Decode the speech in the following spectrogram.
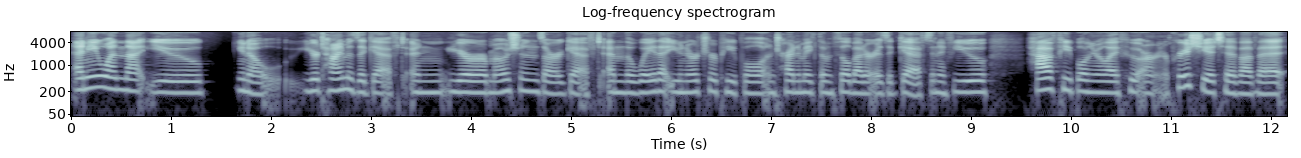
anyone that you you know, your time is a gift and your emotions are a gift. And the way that you nurture people and try to make them feel better is a gift. And if you have people in your life who aren't appreciative of it,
